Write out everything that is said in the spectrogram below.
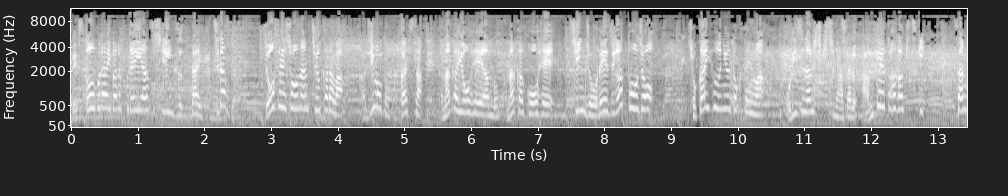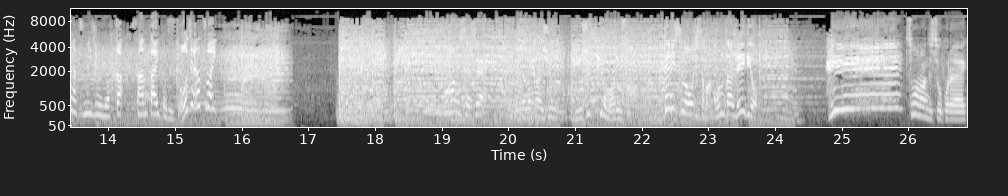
ベスト・オブ・ライバル・プレイヤーズシリーズ第8弾情勢湘南中からは梶本隆久田中洋平田中康平新庄礼二が登場。初回封入特典はオリジナル色紙が当たるアンケートはがき付き。3月24日3タイトル同時発売。小上先生俺の体重50キロもあるんすか？テニスの王子様 on the Radio。へえそうなんですよこれ。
